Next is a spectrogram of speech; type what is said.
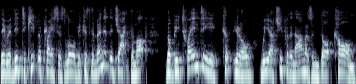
they would need to keep the prices low because the minute they jack them up, there'll be 20, you know, we are cheaper than Amazon.com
